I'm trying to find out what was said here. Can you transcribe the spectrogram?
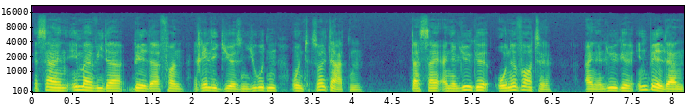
es seien immer wieder Bilder von religiösen Juden und Soldaten. Das sei eine Lüge ohne Worte, eine Lüge in Bildern,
